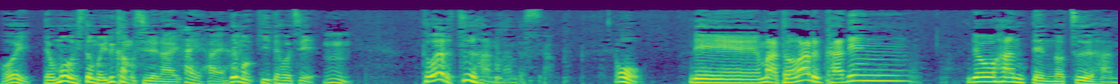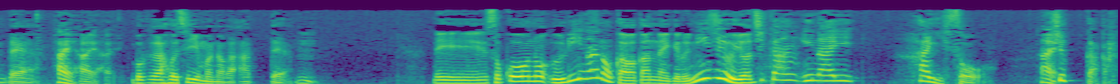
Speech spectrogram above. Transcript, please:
おいって思う人もいるかもしれない。はいはいはいでも聞いてほしい。えうん。とある通販なんですよ。おう。で、まあ、とある家電量販店の通販で、はいはいはい。僕が欲しいものがあって、うん。で、そこの売りなのかわかんないけど、24時間以内配送、はい。出荷か、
